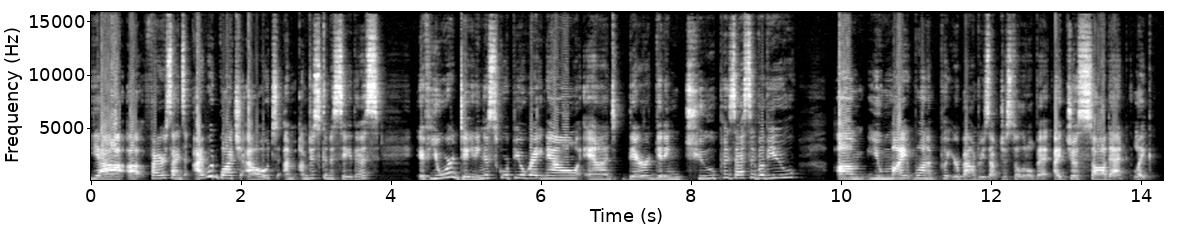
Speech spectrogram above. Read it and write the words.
Yeah, uh, fire signs, I would watch out. I'm, I'm just going to say this. If you're dating a Scorpio right now and they're getting too possessive of you, um, you might want to put your boundaries up just a little bit. I just saw that, like,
